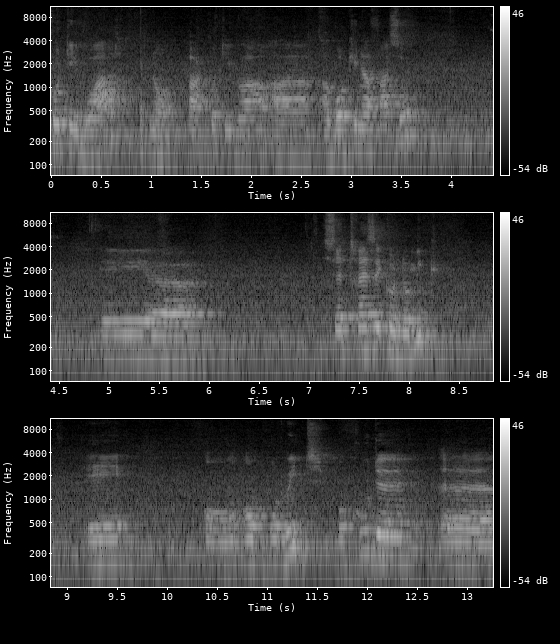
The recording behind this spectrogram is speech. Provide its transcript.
Côte d'Ivoire, non, pas Côte d'Ivoire, à, Burkina Faso. Et euh, c'est très économique et on, produit beaucoup de euh,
